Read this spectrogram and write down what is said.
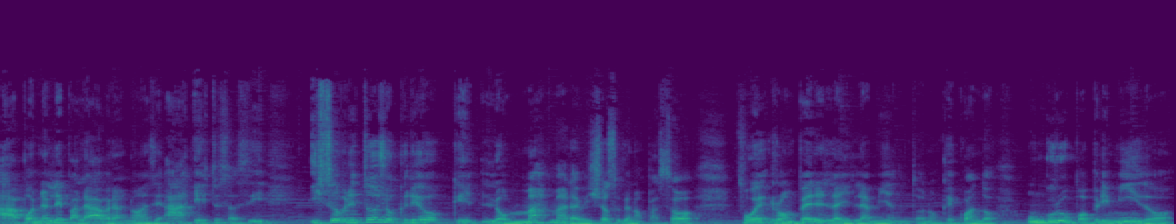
a ponerle palabras, ¿no? A decir, ah, esto es así. Y sobre todo yo creo que lo más maravilloso que nos pasó fue romper el aislamiento, ¿no? Que cuando un grupo oprimido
